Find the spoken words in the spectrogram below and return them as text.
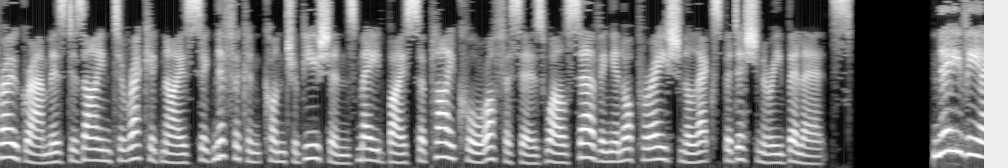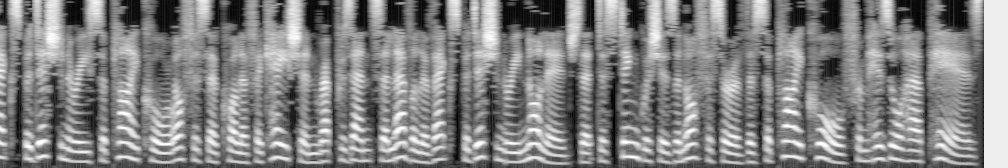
program is designed to recognize significant contributions made by Supply Corps officers while serving in operational expeditionary billets. Navy Expeditionary Supply Corps officer qualification represents a level of expeditionary knowledge that distinguishes an officer of the Supply Corps from his or her peers.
